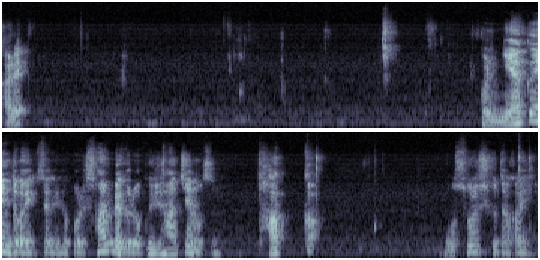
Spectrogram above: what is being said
あれ？これ200円とか言ってたけど、これ368円もするの？高っ。恐ろしく高いじ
